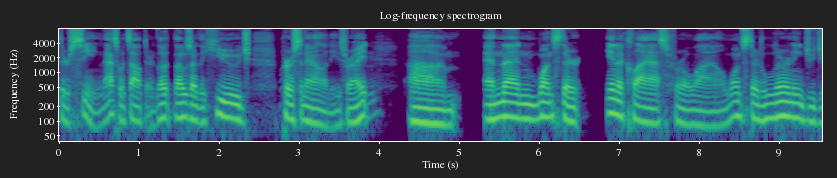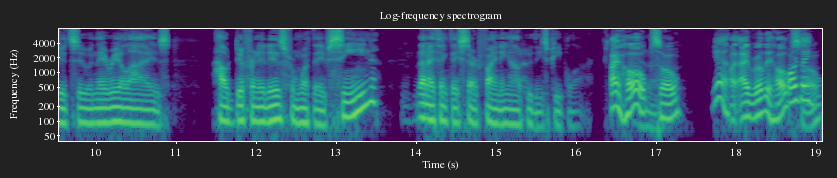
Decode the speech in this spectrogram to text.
they're seeing. That's what's out there. Th- those are the huge personalities, right? Um, and then once they're in a class for a while, once they're learning jujitsu and they realize how different it is from what they've seen, then I think they start finding out who these people are. I hope so. Yeah, I, I really hope Or they- so.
